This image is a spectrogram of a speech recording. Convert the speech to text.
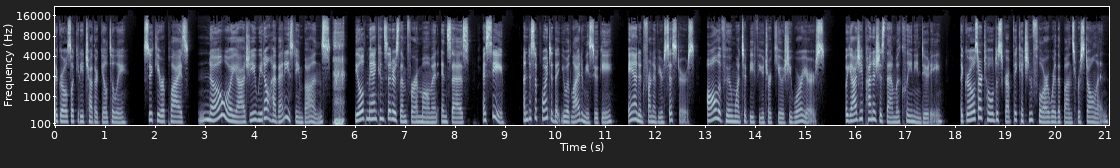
The girls look at each other guiltily. Suki replies, No, Oyaji, we don't have any steamed buns. the old man considers them for a moment and says, I see. I'm disappointed that you would lie to me, Suki, and in front of your sisters, all of whom want to be future Kyoshi warriors. Oyaji punishes them with cleaning duty. The girls are told to scrub the kitchen floor where the buns were stolen.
